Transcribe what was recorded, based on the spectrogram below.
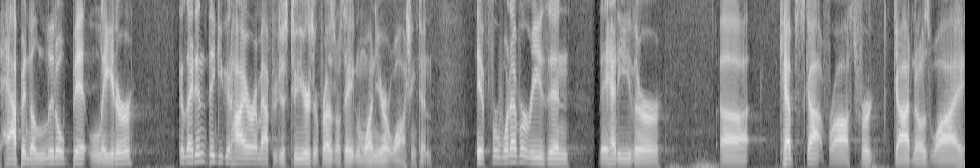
happened a little bit later, because I didn't think you could hire him after just two years at Fresno State and one year at Washington. If for whatever reason they had either uh, kept Scott Frost for God knows why,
